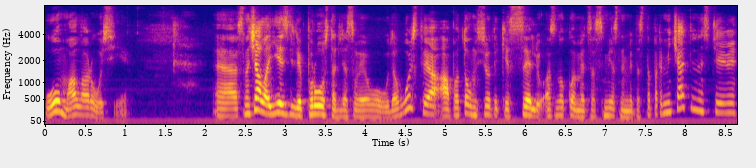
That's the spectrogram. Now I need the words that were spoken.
о Малороссии. Э, сначала ездили просто для своего удовольствия, а потом все-таки с целью ознакомиться с местными достопримечательностями,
